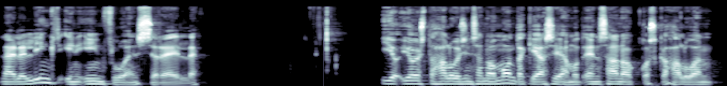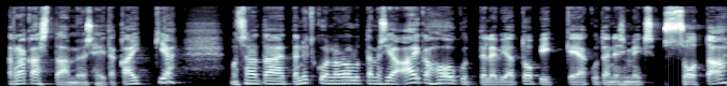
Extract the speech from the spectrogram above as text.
näille LinkedIn-influenssereille, jo, joista haluaisin sanoa montakin asiaa, mutta en sano, koska haluan rakastaa myös heitä kaikkia. Mutta sanotaan, että nyt kun on ollut tämmöisiä aika houkuttelevia topikkeja, kuten esimerkiksi sota,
